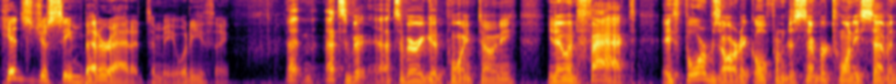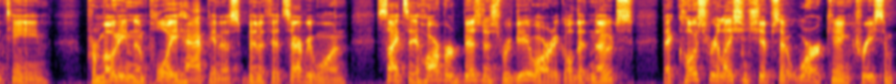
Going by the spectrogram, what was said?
kids just seem better at it to me. What do you think? That, that's a very, that's a very good point, Tony. You know, in fact, a Forbes article from December 2017 promoting employee happiness benefits everyone cites a Harvard Business Review article that notes that close relationships at work can increase em-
